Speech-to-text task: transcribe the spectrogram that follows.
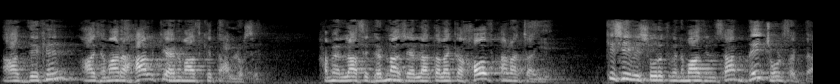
آج دیکھیں، آج ہمارا حال کیا ہے نماز کے تعلق سے۔ ہمیں اللہ سے ڈرنا چاہیے، اللہ تعالیٰ کا خوف کھانا چاہیے۔ کسی بھی صورت میں نماز انسان نہیں چھوڑ سکتا۔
